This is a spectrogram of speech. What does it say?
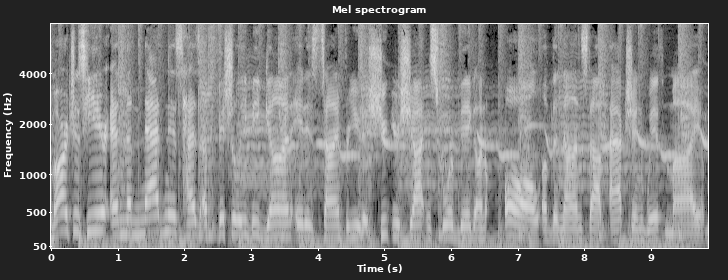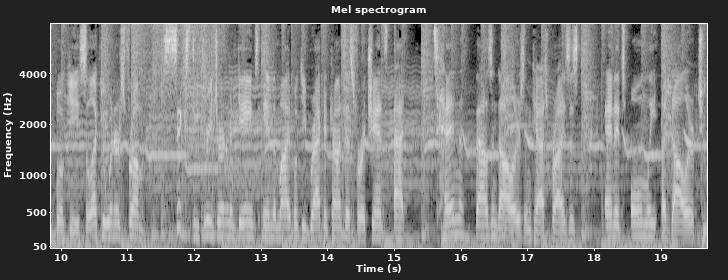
March is here and the madness has officially begun. It is time for you to shoot your shot and score big on all of the nonstop action with my bookie. Select the winners from 63 tournament games in the MyBookie bracket contest for a chance at $10,000 in cash prizes, and it's only a dollar to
